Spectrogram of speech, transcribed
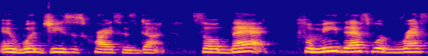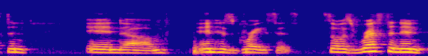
in what Jesus Christ has done. So that for me, that's what resting in um, in His grace is. So it's resting in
